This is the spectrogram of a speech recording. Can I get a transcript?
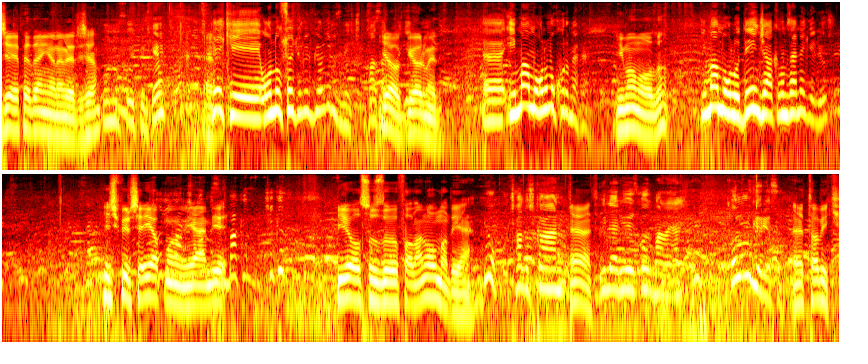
CHP'den yana vereceğim. Onur Soytürk'e. Evet. Peki Onur Soytürk'ü gördünüz mü hiç? Pazarda Yok gezip- görmedim. Ee, İmamoğlu mu kurum efendim? İmamoğlu İmamoğlu deyince aklınıza ne geliyor? hiçbir şey yapmadı yani bir, Bakın çıkın. bir yolsuzluğu falan olmadı yani. Yok çalışkan, Evet. güler yüz, bana yani olumlu görüyorsun. E, tabii ki.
